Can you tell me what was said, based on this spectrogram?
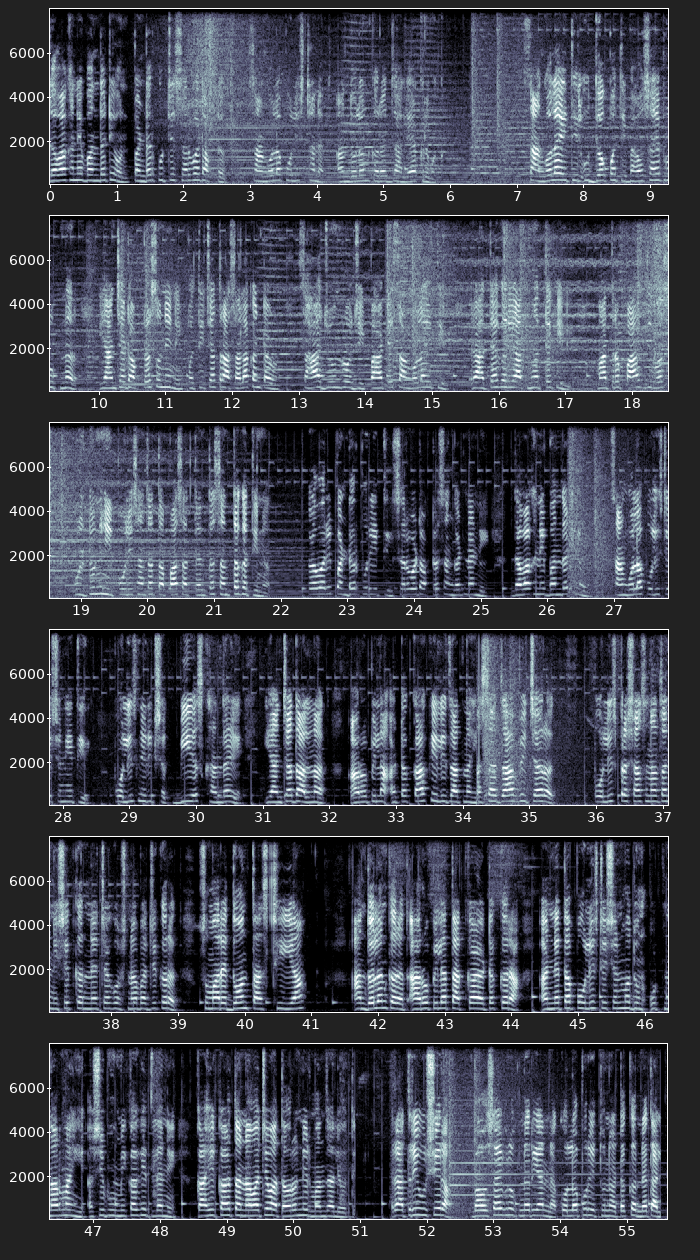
दवाखाने बंद ठेवून पंढरपूरचे सर्व डॉक्टर सांगोला पोलीस ठाण्यात आंदोलन करत झाले आक्रमक. सांगोला येथील उद्योगपती भाऊसाहेब रुपनर यांच्या डॉक्टर सुनेने पतीच्या त्रासाला कंटाळून सहा जून रोजी पहाटे सांगोला येथील राहत्या घरी आत्महत्या केली. मात्र पाच दिवस उलटूनही पोलिसांचा तपास अत्यंत संत गतीनं. शुक्रवारी पंढरपूर येथील सर्व डॉक्टर संघटनांनी दवाखाने बंद ठेवून सांगोला पोलीस स्टेशन येथील पोलीस निरीक्षक बी एस खांदाळे यांच्या दालनात आरोपीला अटक का केली जात नाही असा जाब विचारत पोलीस प्रशासनाचा निषेध करण्याच्या घोषणाबाजी करत सुमारे दोन तास ठिय्या आंदोलन करत आरोपीला तात्काळ अटक करा अन्यथा पोलीस स्टेशनमधून उठणार नाही अशी भूमिका घेतल्याने काही काळ तणावाचे वातावरण निर्माण झाले होते. रात्री उशिरा भाऊसाहेब रुपनर यांना कोल्हापूर येथून अटक करण्यात आली.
